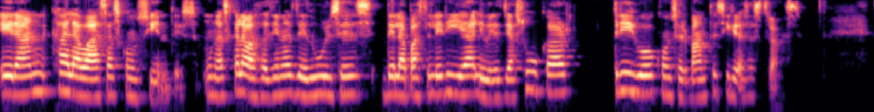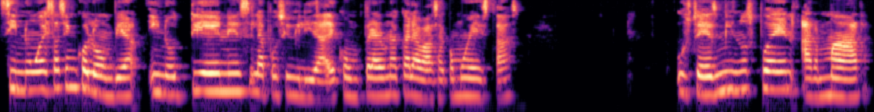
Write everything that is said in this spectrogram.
Eran calabazas conscientes, unas calabazas llenas de dulces de la pastelería libres de azúcar, trigo, conservantes y grasas trans. Si no estás en Colombia y no tienes la posibilidad de comprar una calabaza como estas, ustedes mismos pueden armar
